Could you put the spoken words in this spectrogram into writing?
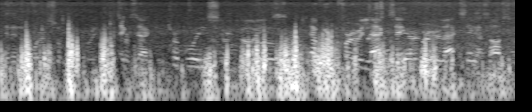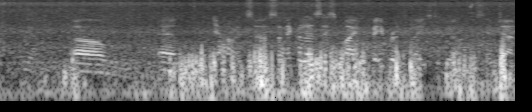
And then the water's so great. Exactly. Turquoise. Turquoise. Yeah, for, for relaxing, Yeah. for relaxing, it's awesome. Um, and yeah, it's uh, San Nicolas is my favorite place to be honest in general.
